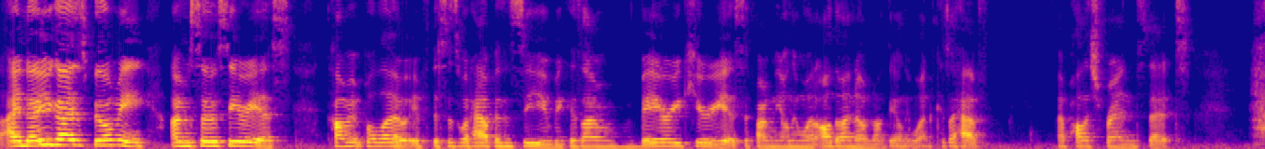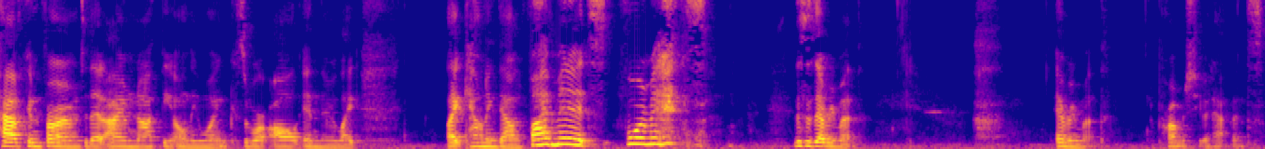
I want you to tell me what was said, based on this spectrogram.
I know you guys feel me. I'm so serious. Comment below if this is what happens to you because I'm very curious if I'm the only one, although I know I'm not the only one because I have my polished friends that have confirmed that I am not the only one because we're all in there like, like counting down five minutes, four minutes. this is every month. Every month. I promise you it happens.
